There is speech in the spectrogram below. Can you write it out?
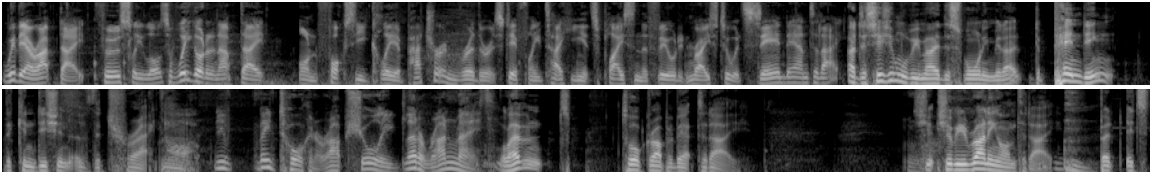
with our update, firstly, Loz, have we got an update on Foxy Cleopatra and whether it's definitely taking its place in the field in race two at Sandown today? A decision will be made this morning, Middo, depending the condition of the track. Oh, you've been talking her up. Surely let her run, mate. Well, I haven't talked her up about today. She, will be running on today, but it's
